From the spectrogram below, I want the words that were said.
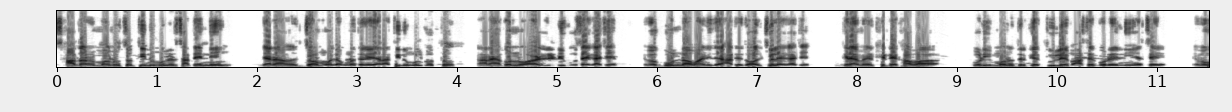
সাধারণ মানুষ তো তৃণমূলের সাথে নেই। যারা জন্মলগ্ন থেকে যারা তৃণমূল করতো, তারা এখন অলরেডি বসে গেছে এবং গুন্ডা বাহিনীদের হাতে দল চলে গেছে। গ্রামের খেটে খাওয়া গরিব মানুষদেরকে তুলে বাসে করে নিয়েছে এবং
